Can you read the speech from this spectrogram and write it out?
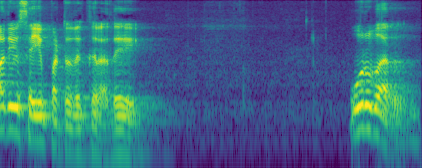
பதிவு செய்யப்பட்டிருக்கிறது. ஒருவர்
